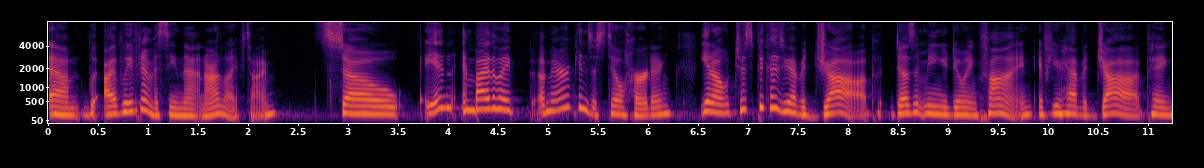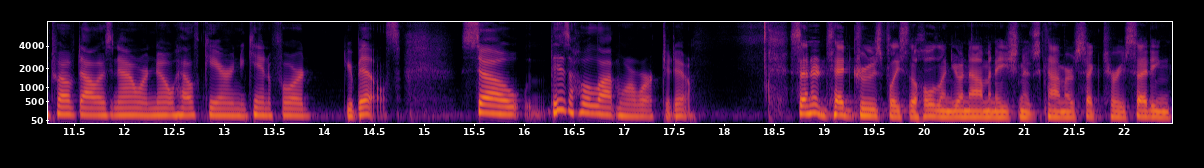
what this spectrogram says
Um, I, we've never seen that in our lifetime. So, in, and by the way, Americans are still hurting. You know, just because you have a job doesn't mean you're doing fine. If you have a job paying $12 an hour, no health care, and you can't afford your bills. So, there's a whole lot more work to do. Senator Ted Cruz placed a hold on your nomination as Commerce Secretary, citing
